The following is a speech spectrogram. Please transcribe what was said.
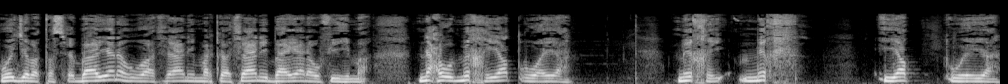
wajaba tasxiix baayanahu waa thani marka thani baayanahu fiihimaa naxwu mikhyad weeyaan. Mikhyad weeyaan.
